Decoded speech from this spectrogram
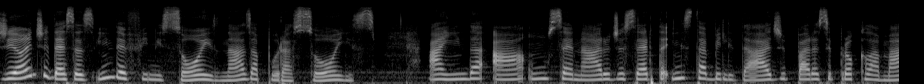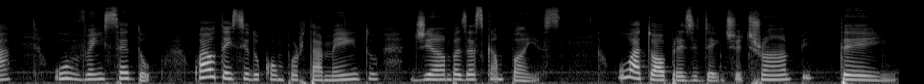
diante dessas indefinições nas apurações, ainda há um cenário de certa instabilidade para se proclamar o vencedor. Qual tem sido o comportamento de ambas as campanhas? O atual presidente Trump tem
